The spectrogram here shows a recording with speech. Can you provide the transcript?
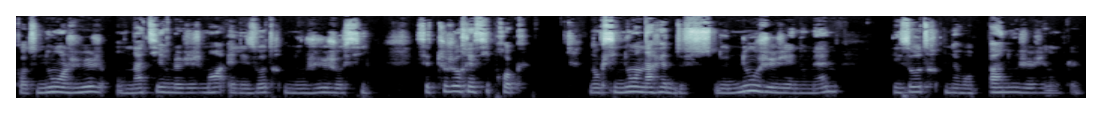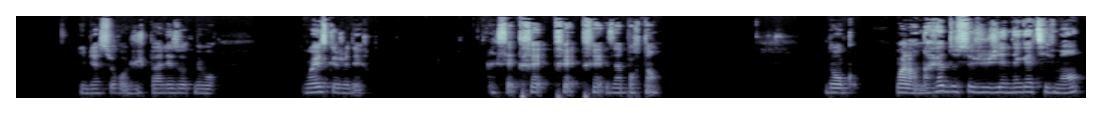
quand nous on juge, on attire le jugement et les autres nous jugent aussi. C'est toujours réciproque. Donc si nous on arrête de, nous juger nous-mêmes, les autres ne vont pas nous juger non plus. Et bien sûr, on ne juge pas les autres, mais bon, vous voyez ce que je veux dire? C'est très, très, très important. Donc, voilà, on arrête de se juger négativement.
